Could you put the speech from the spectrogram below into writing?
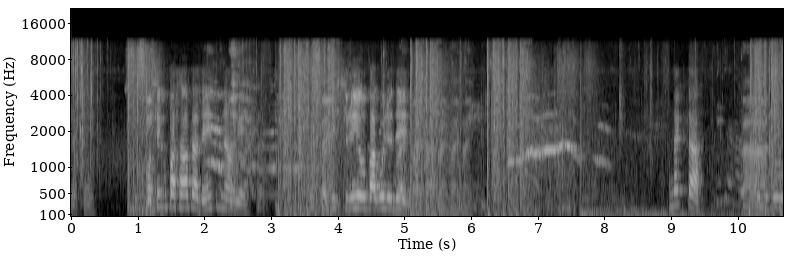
eu tenho. 60? Consigo passar lá pra dentro? Não, Gui. Eu destruí o bagulho Vai, dele. vai, vai, vai, vai, vai. Onde é que tá? Tá. Tudo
